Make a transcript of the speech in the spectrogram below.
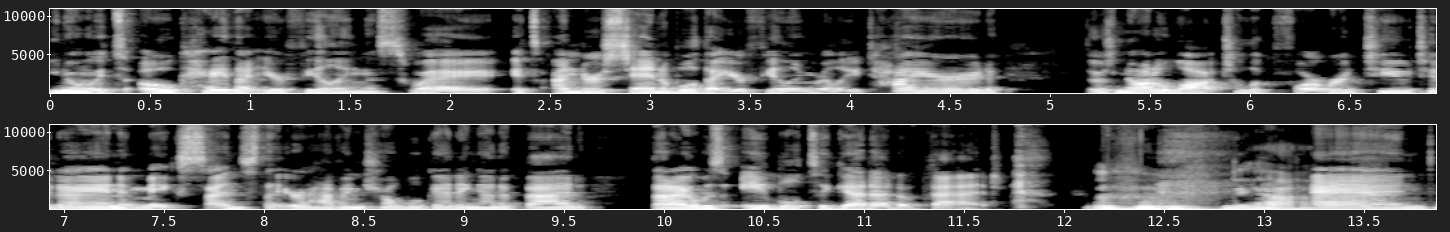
you know, it's okay that you're feeling this way. It's understandable that you're feeling really tired. There's not a lot to look forward to today. And it makes sense that you're having trouble getting out of bed, that I was able to get out of bed. yeah and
